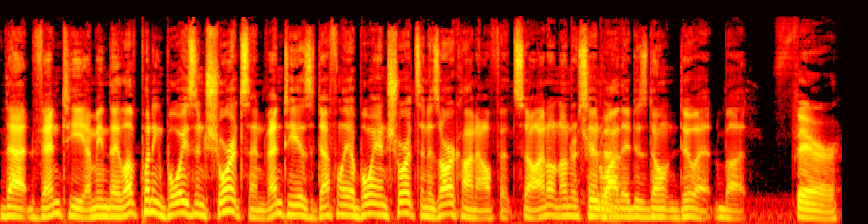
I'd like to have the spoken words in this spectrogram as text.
that Venti, I mean, they love putting boys in shorts, and Venti is definitely a boy in shorts in his Archon outfit. So I don't understand why they just don't do it. But Fair.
